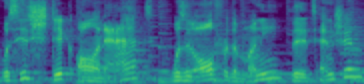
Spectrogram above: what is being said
was his shtick all an act? Was it all for the money, the attention?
